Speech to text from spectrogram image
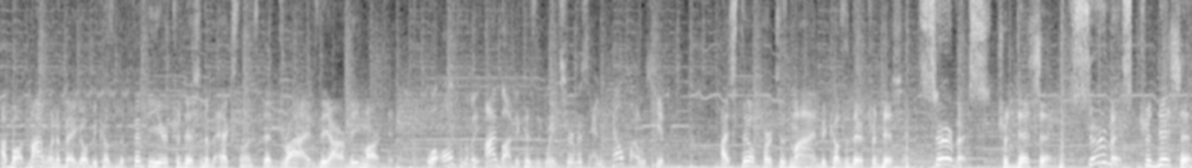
I bought my Winnebago because of the 50-year tradition of excellence that drives the RV market. Well, ultimately, I bought because of the great service and help I was given. I still purchase mine because of their tradition. Service. Tradition. Service. Tradition.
